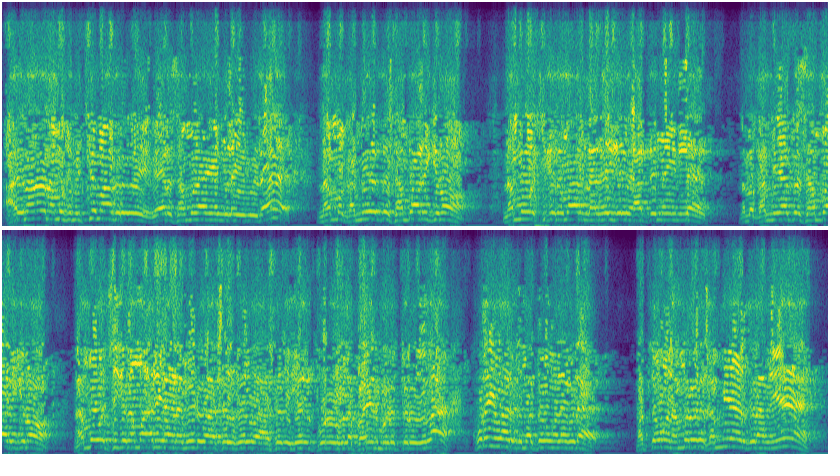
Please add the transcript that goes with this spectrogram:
அதனால நமக்கு மிச்சமாகிறது வேற சமுதாயங்களை விட நம்ம கம்மியத்தை சம்பாதிக்கிறோம் நம்ம வச்சுக்கிற மாதிரி நகைகள் யார்ட்டுமே இல்ல. நம்ம கம்மியாத்த சம்பாதிக்கிறோம் நம்ம வச்சுக்கிற மாதிரியான வீடு வாசல்கள் வசதிகள் பொருள்களை பயன்படுத்துறதுலாம் குறைவா இருக்கு மற்றவங்களை விட. மற்றவங்க நம்ம விட கம்மியா இருக்கிறாங்க. ஏன்?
